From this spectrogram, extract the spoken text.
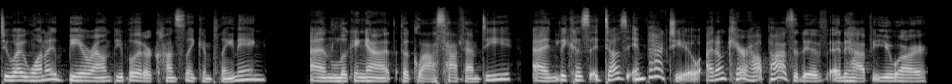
Do I want to be around people that are constantly complaining and looking at the glass half empty? And because it does impact you. I don't care how positive and happy you are.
